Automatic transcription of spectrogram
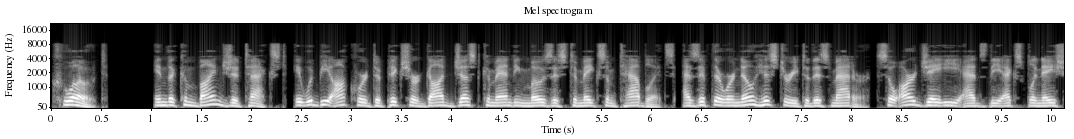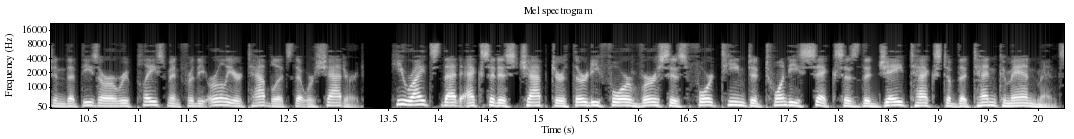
Quote, in the combined text, it would be awkward to picture God just commanding Moses to make some tablets, as if there were no history to this matter, so RJE adds the explanation that these are a replacement for the earlier tablets that were shattered. He writes that Exodus chapter 34 verses 14 to 26 is the J text of the Ten Commandments.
